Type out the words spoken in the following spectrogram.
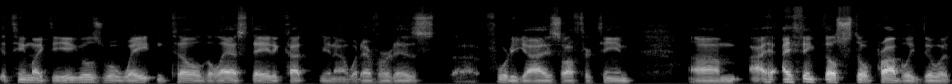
a team like the Eagles will wait until the last day to cut you know whatever it is, uh, forty guys off their team. Um, I, I think they'll still probably do it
